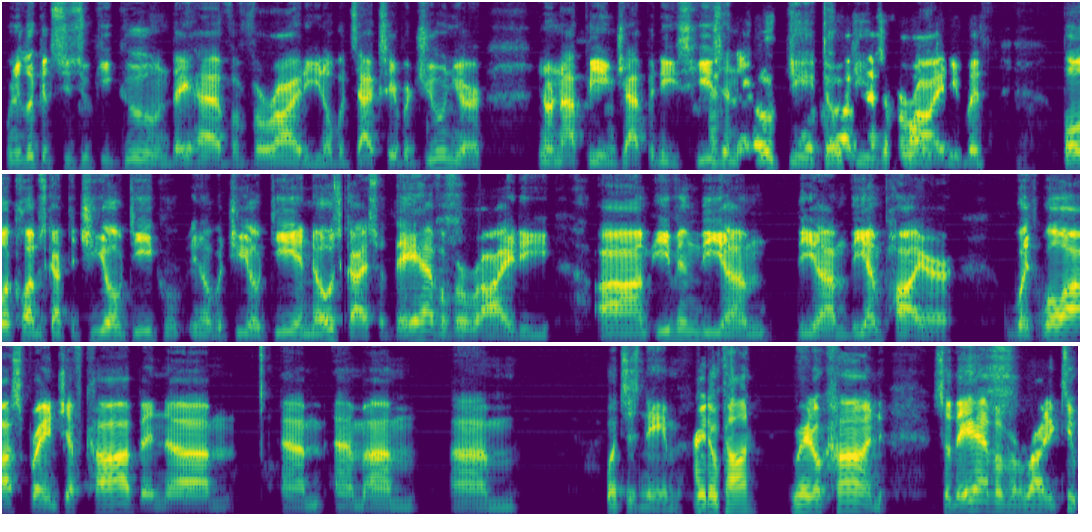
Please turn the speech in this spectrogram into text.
when you look at Suzuki-gun, they have a variety. You know, with Zack Sabre Jr., you know, not being Japanese, he's And in Doki, Doki has a variety with Bullet Club's got the God, you know, with God and those guys, so they have a variety. Um, even the um the um the Empire with Will Ospreay and Jeff Cobb and um um um um um what's his name? Great Khan. Great Khan. So they have a variety too.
